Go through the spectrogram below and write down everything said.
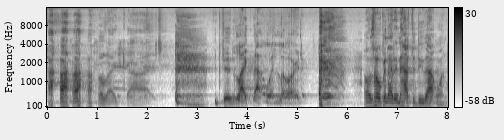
oh my gosh. I didn't like that one, Lord. I was hoping I didn't have to do that one.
